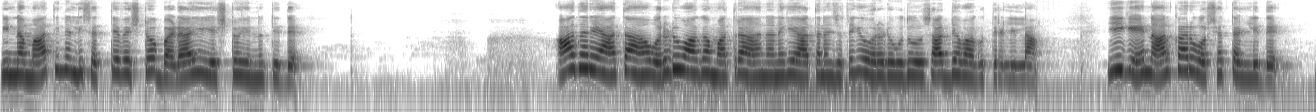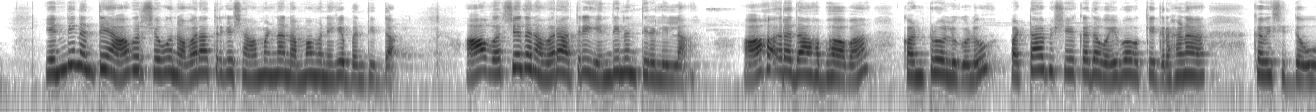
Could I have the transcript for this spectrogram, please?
ನಿನ್ನ ಮಾತಿನಲ್ಲಿ ಸತ್ಯವೆಷ್ಟೋ ಬಡಾಯಿ ಎಷ್ಟೋ ಎನ್ನುತ್ತಿದ್ದೆ. ಆದರೆ ಆತ ಹೊರಡುವಾಗ ಮಾತ್ರ ನನಗೆ ಆತನ ಜೊತೆಗೆ ಹೊರಡುವುದು ಸಾಧ್ಯವಾಗುತ್ತಿರಲಿಲ್ಲ. ಹೀಗೆ ನಾಲ್ಕಾರು ವರ್ಷ ತಳ್ಳಿದ್ದೆ. ಎಂದಿನಂತೆ ಆ ವರ್ಷವೂ ನವರಾತ್ರಿಗೆ ಶಾಮಣ್ಣ ನಮ್ಮ ಮನೆಗೆ ಬಂದಿದ್ದ. ಆ ವರ್ಷದ ನವರಾತ್ರಿ ಎಂದಿನಂತಿರಲಿಲ್ಲ. ಆಹಾರದ ಅಭಾವ ಕಂಟ್ರೋಲುಗಳು ಪಟ್ಟಾಭಿಷೇಕದ ವೈಭವಕ್ಕೆ ಗ್ರಹಣ ಕವಿಸಿದ್ದವು.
